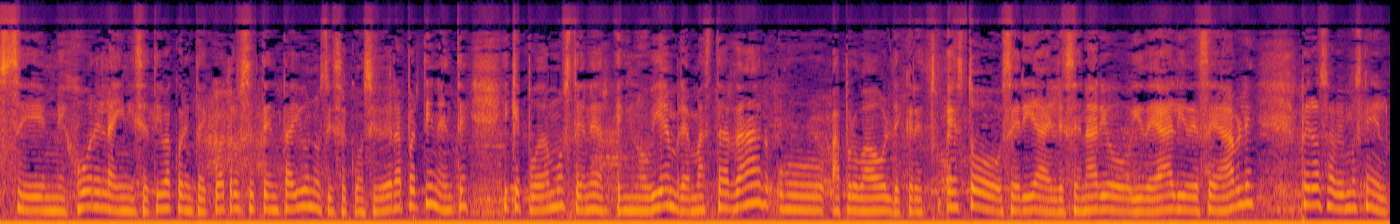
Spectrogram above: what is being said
se mejore la iniciativa 4471 si se considera pertinente y que podamos tener en noviembre a más tardar o aprobado el decreto. Esto sería el escenario ideal y deseable, pero sabemos que en el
